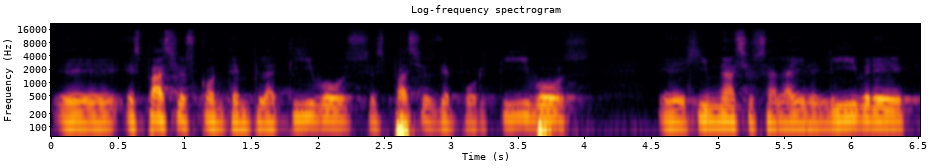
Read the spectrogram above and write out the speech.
eh, espacios contemplativos, espacios deportivos, eh, gimnasios al aire libre,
